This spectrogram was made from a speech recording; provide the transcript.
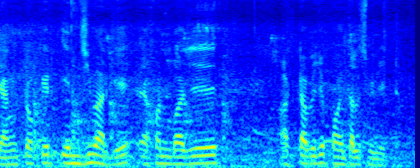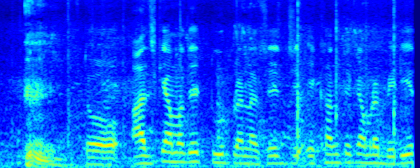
গ্যাংটকের এনজি মার্গে। এখন বাজে আটটা বেজে পঁয়তাল্লিশ মিনিট। তো আজকে আমাদের ট্যুর প্ল্যান আছে যে এখান থেকে আমরা বেরিয়ে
